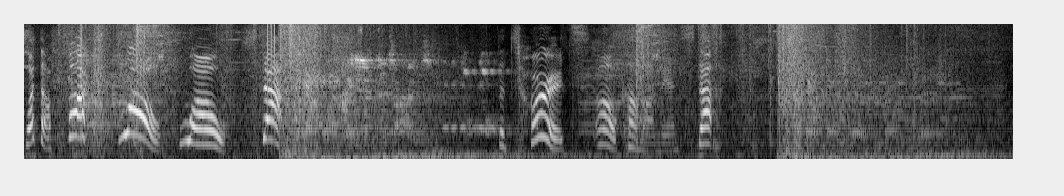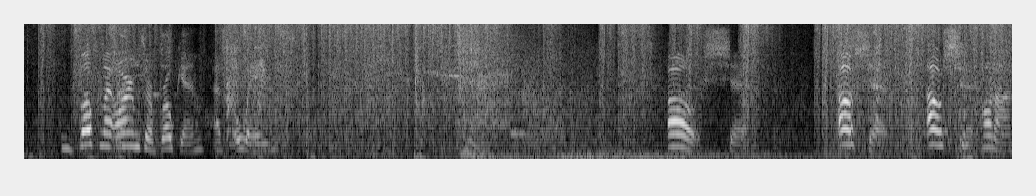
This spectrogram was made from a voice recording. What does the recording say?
What the fuck? Whoa! Whoa! Stop! The. Turrets? Oh, come on, man. Stop. Both my arms are broken, as always. Oh, shit. Oh, shit. Oh, shit. Hold on.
